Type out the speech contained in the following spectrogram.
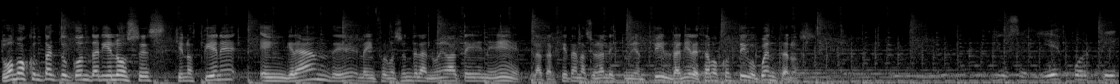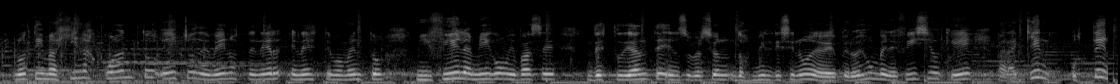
Tomamos contacto con Daniel Oces, que nos tiene en grande la información de la nueva TNE, la Tarjeta Nacional Estudiantil. Daniel, estamos contigo, cuéntanos. Y es porque no te imaginas cuánto he hecho de menos tener en este momento mi fiel amigo, mi pase de estudiante en su versión 2019, pero es un beneficio que para quien usted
